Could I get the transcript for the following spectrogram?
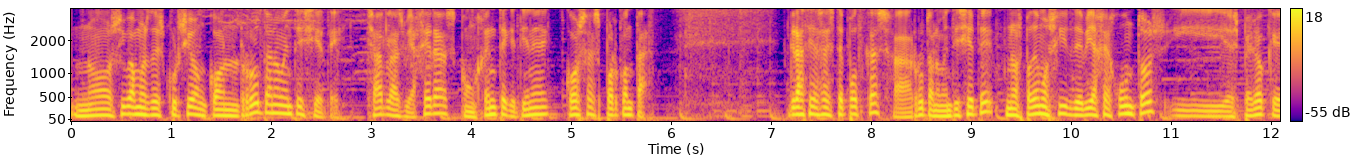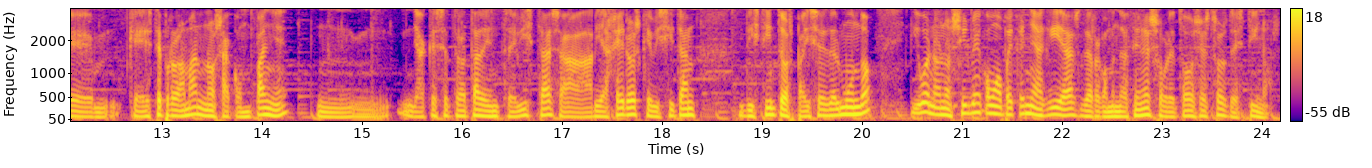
nos íbamos de excursión con Ruta 97, charlas viajeras con gente que tiene cosas por contar. Gracias a este podcast, a Ruta 97, nos podemos ir de viaje juntos y espero que, que este programa nos acompañe, mm, ya que se trata de entrevistas a viajeros que visitan distintos países del mundo y bueno, nos sirve como pequeñas guías de recomendaciones sobre todos estos destinos.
